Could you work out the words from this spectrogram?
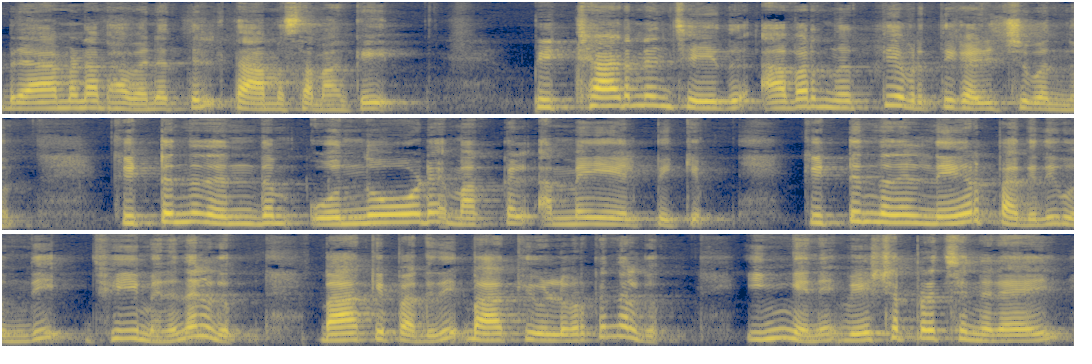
ബ്രാഹ്മണ ഭവനത്തിൽ താമസമാക്കി. ഭിക്ഷാടനം ചെയ്ത് അവർ നിത്യവൃത്തി കഴിച്ചു വന്നു കിട്ടുന്നതെന്തും ഒന്നോടെ മക്കൾ അമ്മയെ ഏൽപ്പിക്കും. കിട്ടുന്നതിൽ നേർപകുതി കുന്തി ഭീമന് നൽകും. ബാക്കി പകുതി ബാക്കിയുള്ളവർക്ക് നൽകും. ഇങ്ങനെ വേഷപ്രച്ഛന്നരായി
